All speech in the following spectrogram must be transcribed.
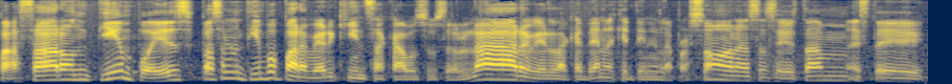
Pasaron tiempo, es, pasaron tiempo para ver quién sacaba su celular, ver las cadenas que tienen las personas, o sea, están este,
